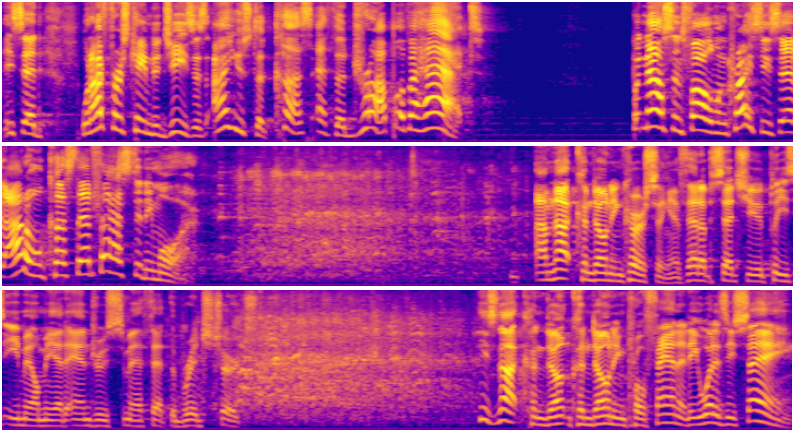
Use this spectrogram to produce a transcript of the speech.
he said, When I first came to Jesus, I used to cuss at the drop of a hat. But now, since following Christ, he said, I don't cuss that fast anymore. I'm not condoning cursing. If that upsets you, please email me at Andrew Smith at the Bridge Church. He's not condon- condoning profanity. What is he saying?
